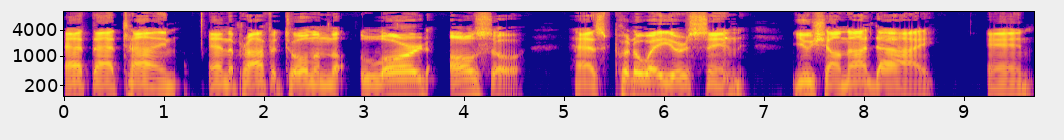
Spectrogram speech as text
at that time. And the prophet told him, The Lord also has put away your sin. You shall not die and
